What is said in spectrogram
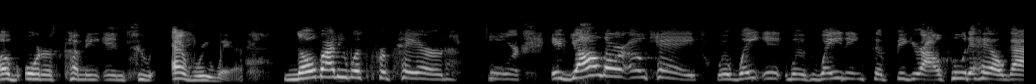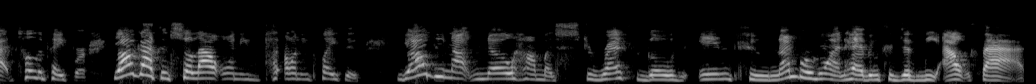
of orders coming into everywhere. Nobody was prepared for if y'all are okay with waiting was waiting to figure out who the hell got toilet paper. Y'all got to chill out on these on these places. Y'all do not know how much stress goes into number one having to just be outside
